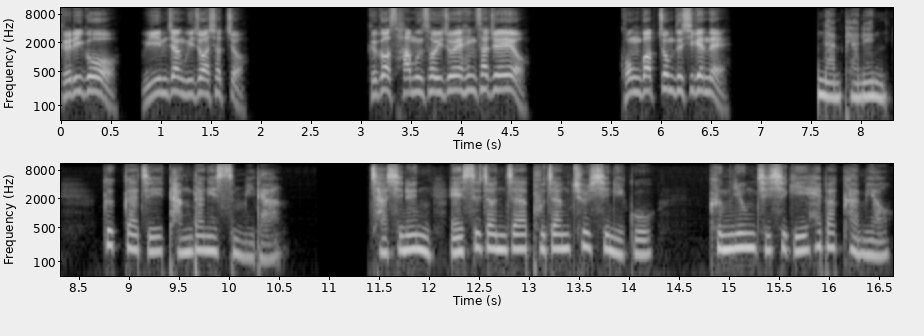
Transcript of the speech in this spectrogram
그리고 위임장 위조하셨죠? 그거 사문서 위조의 행사죄예요. 공밥 좀 드시겠네. 남편은 끝까지 당당했습니다. 자신은 S전자 부장 출신이고 금융 지식이 해박하며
